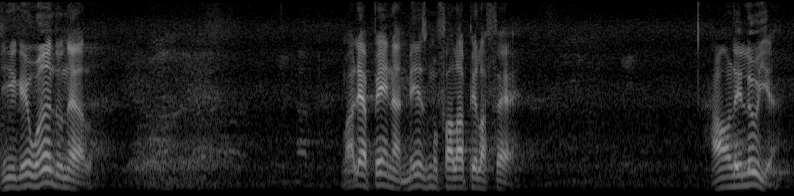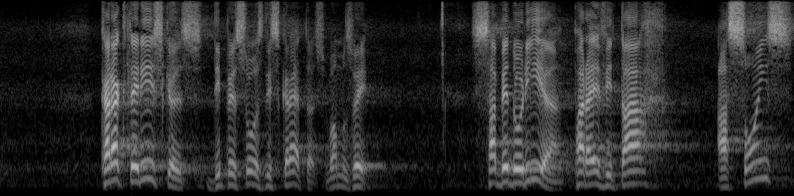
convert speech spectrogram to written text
Diga, eu ando nela. Vale a pena mesmo falar pela fé. Aleluia. Características de pessoas discretas, vamos ver sabedoria para evitar ações,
